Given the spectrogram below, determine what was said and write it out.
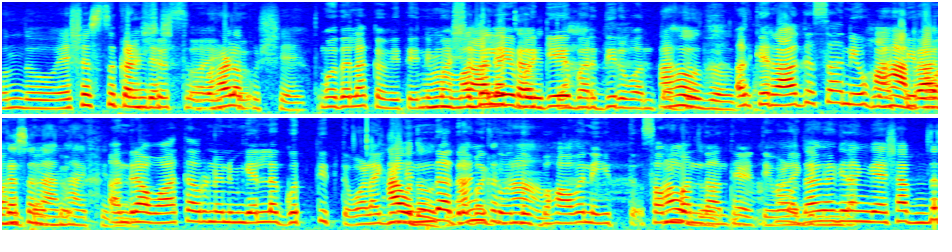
ಒಂದು ಯಶಸ್ಸು ಕಂಡಷ್ಟು ಬಹಳ ಖುಷಿ ಆಯ್ತು. ಮೊದಲ ಕವಿತೆ ನಿಮ್ಮ ಕವಿತೆ. ಬಗ್ಗೆ ಹೌದು. ಅದಕ್ಕೆ ರಾಗಸ ನೀವು ರಾಗಸ ನಾನು ಹಾಕಿ ಅಂದ್ರೆ ಆ ವಾತಾವರಣ ನಿಮ್ಗೆಲ್ಲ ಗೊತ್ತಿತ್ತು ಒಳಗೆ. ಬಗ್ಗೆ ಒಂದು ಭಾವನೆ ಇತ್ತು ಸಂಬಂಧ ಅಂತ ಹೇಳ್ತೀವಿ. ಹಾಗಾಗಿ ನಂಗೆ ಶಬ್ದ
